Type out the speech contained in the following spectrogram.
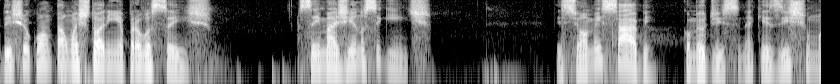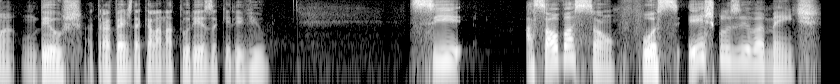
deixa eu contar uma historinha para vocês. Você imagina o seguinte: esse homem sabe, como eu disse, né, que existe uma, um Deus através daquela natureza que ele viu. Se a salvação fosse exclusivamente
